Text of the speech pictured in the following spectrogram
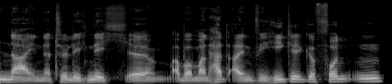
Nein, natürlich nicht. Ähm, aber man hat ein Vehikel gefunden,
